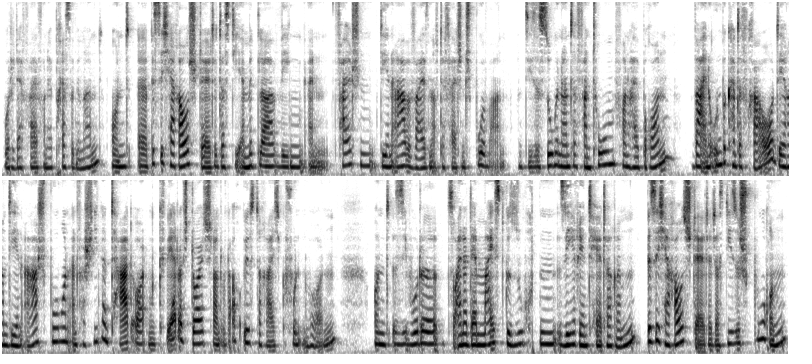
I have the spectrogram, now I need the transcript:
wurde der Fall von der Presse genannt. Und äh, bis sich herausstellte, dass die Ermittler wegen einen falschen DNA-Beweisen auf der falschen Spur waren. Und dieses sogenannte Phantom von Heilbronn war eine unbekannte Frau, deren DNA-Spuren an verschiedenen Tatorten quer durch Deutschland und auch Österreich gefunden wurden und sie wurde zu einer der meistgesuchten Serientäterinnen, bis sich herausstellte, dass diese Spuren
